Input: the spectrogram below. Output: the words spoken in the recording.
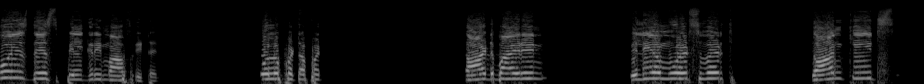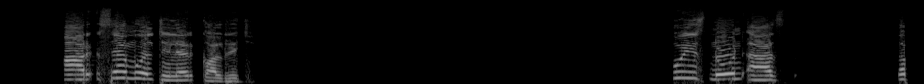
Who is this pilgrim of eternity? बोलो फटाफट Lord Byron William Wordsworth John Keats और Samuel Taylor Coleridge who is known as the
